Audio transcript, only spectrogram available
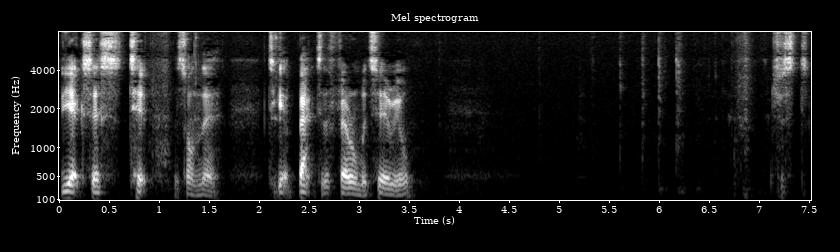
the excess tip that's on there to get back to the ferrule material. Just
